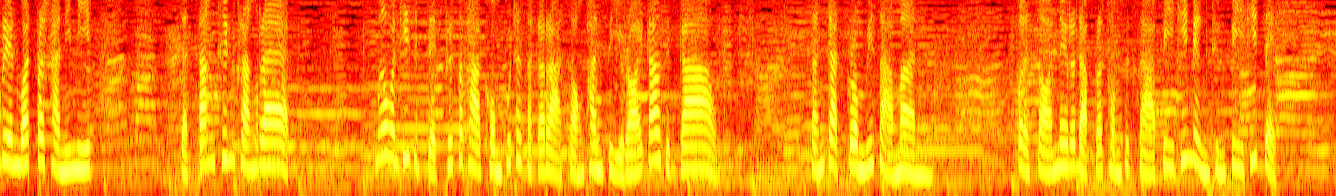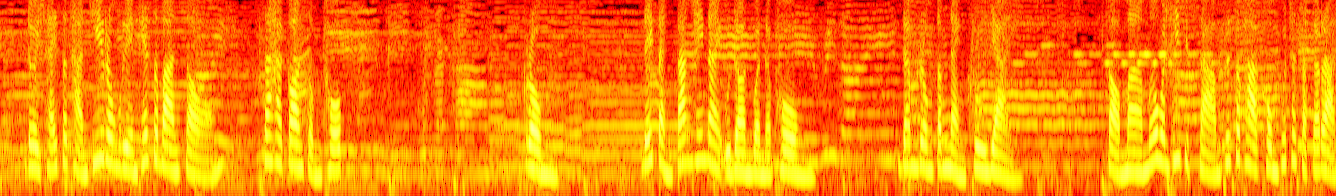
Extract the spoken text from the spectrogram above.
เรียนวัดประชานิมิตจัดตั้งขึ้นครั้งแรก เมื่อวันที่ 17 พฤษภาคม พุทธศักราช 2499 สังกัดกรมวิสามันเปิดสอนในระดับประถมศึกษาปีที่ 1 ถึงปีที่ 7 โดยใช้สถานที่โรงเรียนเทศบาล 2 สหกรณ์สมทบ กรม ได้แต่งตั้งให้นายอุดรวรรณพงศ์ดำรงตำแหน่งครูใหญ่ ต่อมาเมื่อวันที่ 13 พฤษภาคมพุทธศักราช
